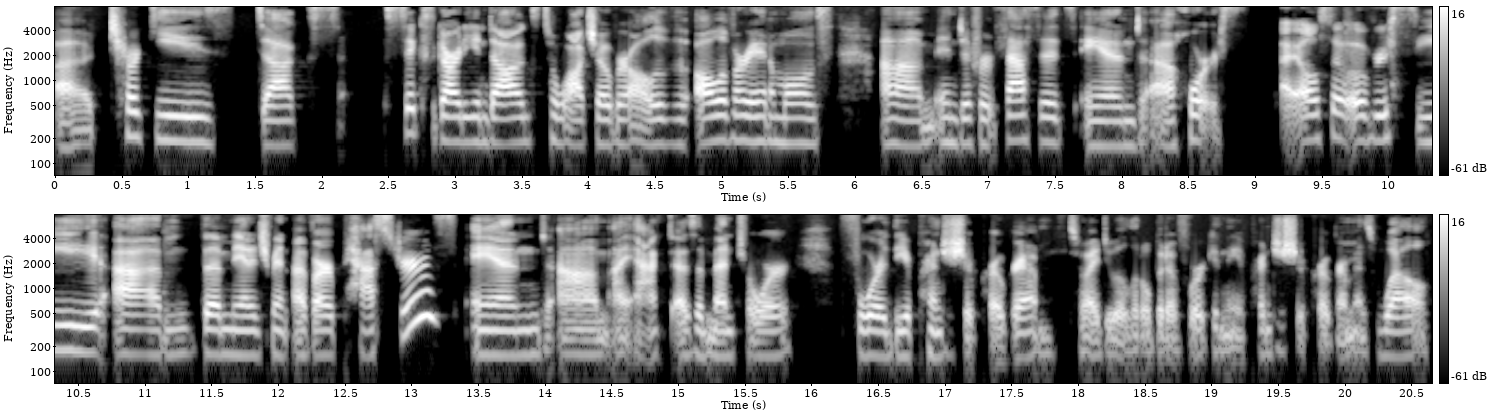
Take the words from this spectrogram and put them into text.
uh, turkeys, ducks, six guardian dogs to watch over all of all of our animals um, in different facets, and a horse. I also oversee um, the management of our pastures, and um, I act as a mentor for the apprenticeship program. So I do a little bit of work in the apprenticeship program as well.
